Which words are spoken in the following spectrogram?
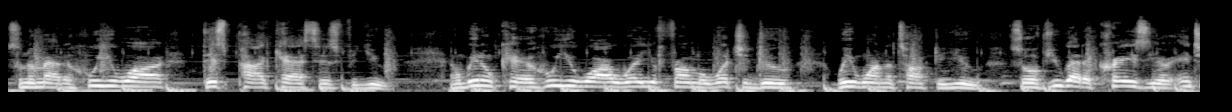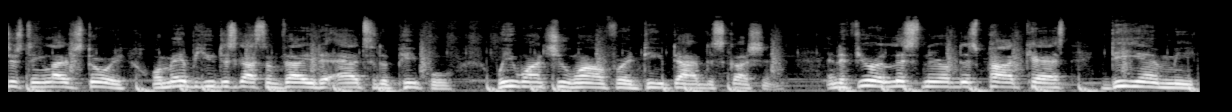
So, no matter who you are, this podcast is for you. And we don't care who you are, where you're from, or what you do, we want to talk to you. So if you got a crazy or interesting life story, or maybe you just got some value to add to the people, we want you on for a deep dive discussion. And if you're a listener of this podcast, DM me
